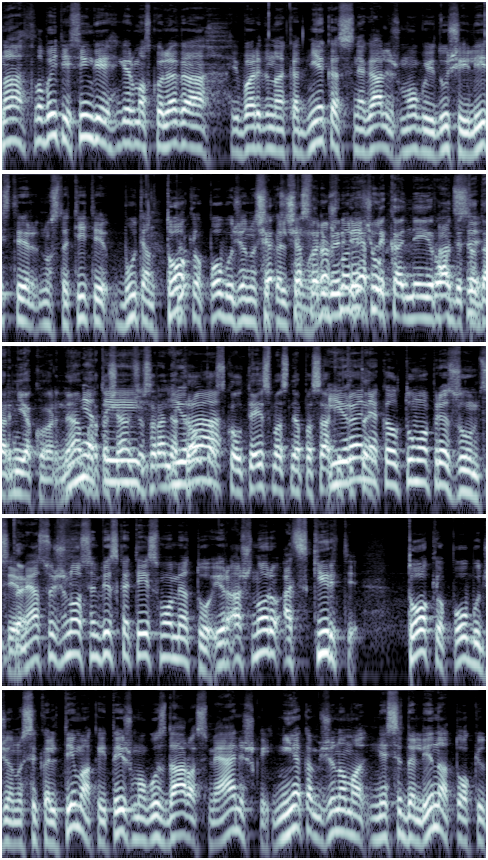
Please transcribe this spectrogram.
Na, labai teisingai gerbiamas kolega įvardina, kad niekas negali žmogui į dušį įlysti ir nustatyti būtent tokio pobūdžio nusikaltimą. Čia, čia svarbi replika neįrodyta atsi... dar nieko, ar ne? ne Martaševičius tai yra nekaltas, kol teismas nepasakė. Yra kitaip. nekaltumo prezumcija. Taip. Mes sužinosim viską teismo metu. Ir aš noriu atskirti tokio pobūdžio nusikaltimą, kai tai žmogus daro asmeniškai, niekam žinoma nesidalina tokiu,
